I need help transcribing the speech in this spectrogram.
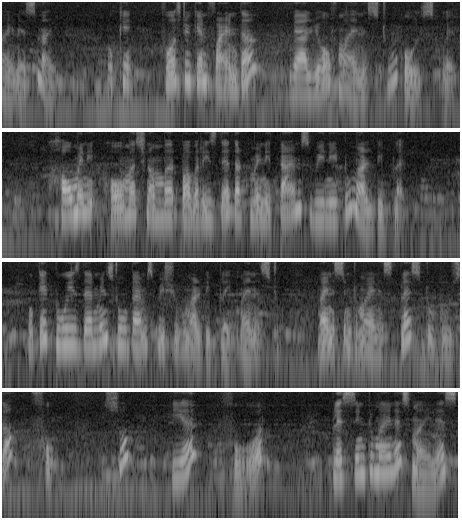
minus 9 okay? First you can find the value of minus 2 whole square how many how much number power is there? That many times we need to multiply. Okay 2 is there means 2 times we should multiply. Minus 2 minus into minus plus 2 2s are 4 so here 4 plus into minus minus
